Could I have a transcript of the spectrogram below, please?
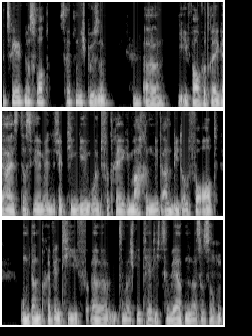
jetzt fehlt mir das Wort, seid nicht böse. Mhm. Äh, die IV-Verträge heißt, dass wir im Endeffekt hingehen und Verträge machen mit Anbietern vor Ort, um dann präventiv äh, zum Beispiel tätig zu werden, also so mhm.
